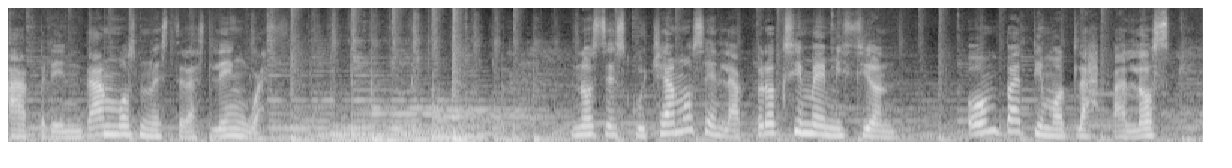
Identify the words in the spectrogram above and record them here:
Aprendamos nuestras lenguas. Nos escuchamos en la próxima emisión. Ompa Timotlaspaloski.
